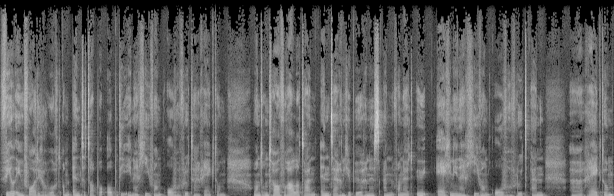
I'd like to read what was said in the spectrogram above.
veel eenvoudiger wordt om in te tappen op die energie van overvloed en rijkdom. Want onthoud vooral dat dat een intern gebeuren is en vanuit uw eigen energie van overvloed en uh, rijkdom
